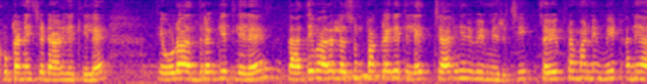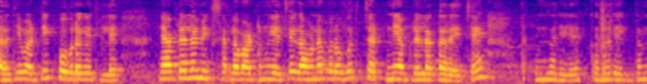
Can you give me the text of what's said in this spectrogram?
फुटाण्याची डाळ घेतलेली आहे. एवढं अद्रक घेतलेलं आहे. दहा ते बारा लसूण पाकळ्या घेतलेल्या आहेत. चार हिरवी मिरची चवीप्रमाणे मीठ आणि अर्धी वाटी खोबरं घेतलेलं आहे. हे आपल्याला मिक्सरला वाटून घ्यायचं आहे. घावण्याबरोबर चटणी आपल्याला करायची आहे. झालेली आहे. कलर एकदम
